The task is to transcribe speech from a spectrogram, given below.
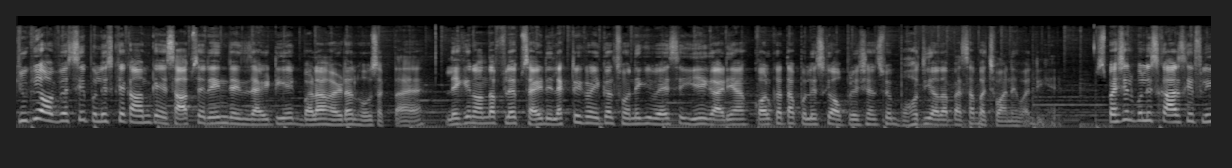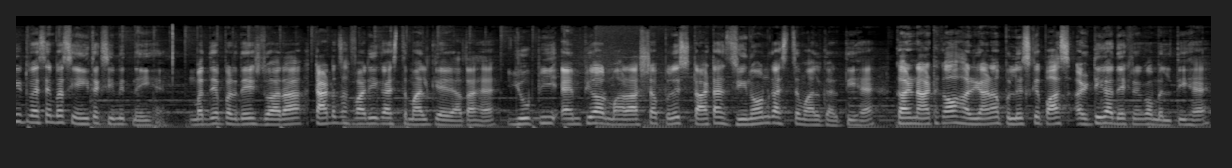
क्योंकि ऑब्वियसली पुलिस के काम के हिसाब से रेंज एंजाइटी एक बड़ा हर्डल हो सकता है। लेकिन on the flip side electric vehicles होने की वजह से ये गाड़ियाँ कोलकाता पुलिस के ऑपरेशन में बहुत ही ज़्यादा पैसा बचवाने वाली है। स्पेशल पुलिस कार्स की फ्लीट वैसे बस यहीं तक सीमित नहीं है। मध्य प्रदेश द्वारा टाटा सफारी का इस्तेमाल किया जाता है। यूपी एमपी और महाराष्ट्र पुलिस टाटा जीनोन का इस्तेमाल करती है। कर्नाटका और हरियाणा पुलिस के पास अर्टिगा देखने को मिलती है।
